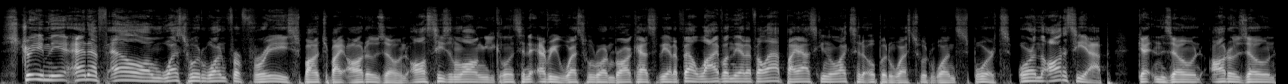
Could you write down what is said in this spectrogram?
Stream the NFL on Westwood One for free, sponsored by AutoZone. All season long, you can listen to every Westwood One broadcast of the NFL live on the NFL app by asking Alexa to open Westwood One Sports or on the Odyssey app. Get in the zone, AutoZone.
